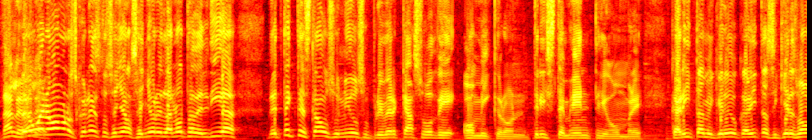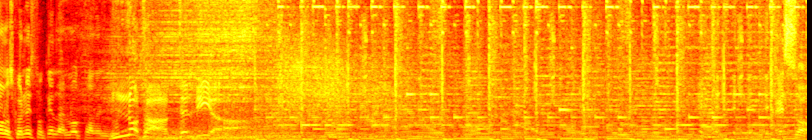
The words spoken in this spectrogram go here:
Dale, Pero dale. bueno, vámonos con esto, señoras y señores. La nota del día. Detecta Estados Unidos su primer caso de Omicron. Tristemente, hombre. Carita, mi querido Carita, si quieres, vámonos con esto, que es la nota del día. Nota del día. Eso.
